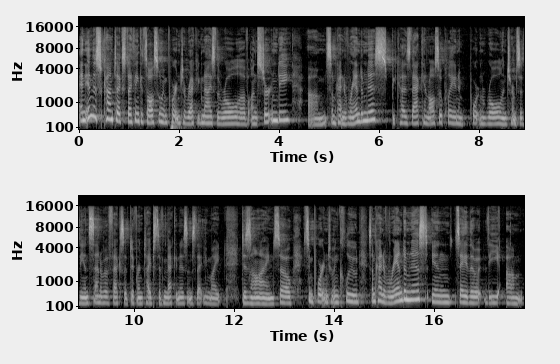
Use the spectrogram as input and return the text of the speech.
And in this context, I think it's also important to recognize the role of uncertainty um, some kind of randomness, because that can also play an important role in terms of the incentive effects of different types of mechanisms that you might design. So it's important to include some kind of randomness in, say, the, the um,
